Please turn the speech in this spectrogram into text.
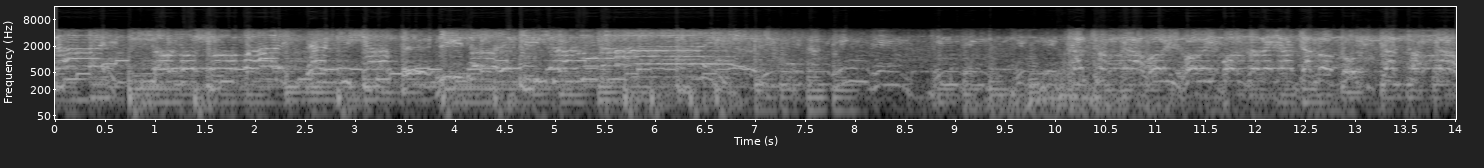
যাই। চলো সবাই একই সাথে, হৃদয় বিষাণু নাই। ছক্কা, হই হই, বল করে আজ ছক্কা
